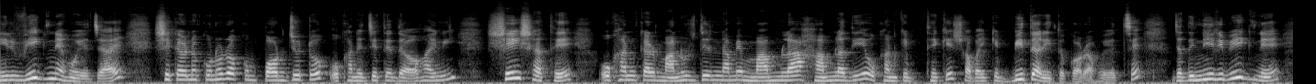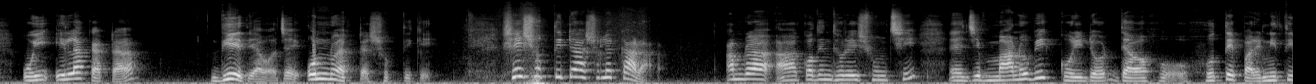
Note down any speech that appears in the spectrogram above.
নির্বিঘ্নে হয়ে যায়, সে কারণে কোনো রকম পর্যটক ওখানে যেতে দেওয়া হয়নি। সেই সাথে ওখানকার মানুষদের নামে মামলা, হামলা দিয়ে ওখানকে থেকে সবাইকে বিতাড়িত করা হয়েছে, যাতে নির্বিঘ্নে ওই এলাকাটা দিয়ে দেওয়া যায় অন্য একটা শক্তিকে। সেই শক্তিটা আসলে কারা? আমরা কদিন ধরেই শুনছি যে মানবিক করিডোর দেওয়া হতে পারে নীতি,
